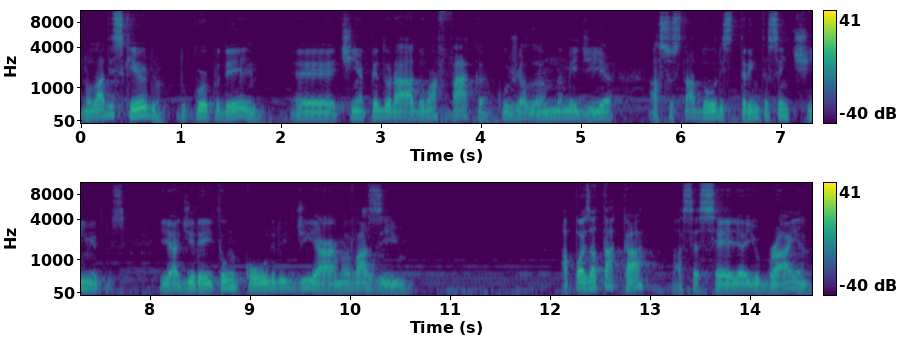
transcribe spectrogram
No lado esquerdo do corpo dele é, tinha pendurado uma faca cuja lâmina media assustadores 30 centímetros e à direita um coldre de arma vazio. Após atacar a Cecília e o Brian,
